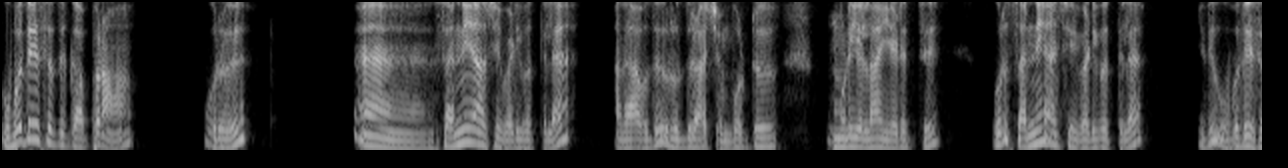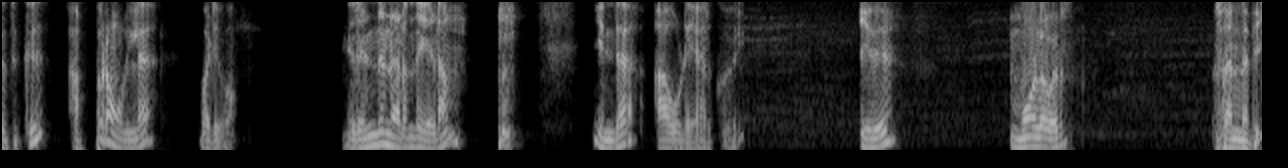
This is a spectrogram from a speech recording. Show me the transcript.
உபதேசத்துக்கு அப்புறம் ஒரு சன்னியாசி வடிவத்தில் அதாவது ருத்ராட்சம் போட்டு முடியெல்லாம் எடுத்து ஒரு சன்னியாசி வடிவத்தில் இது உபதேசத்துக்கு அப்புறம் உள்ள வடிவம். ரெண்டு நடந்த இடம் இந்த ஆவுடையார் கோவில். இது மூலவர் சன்னதி.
